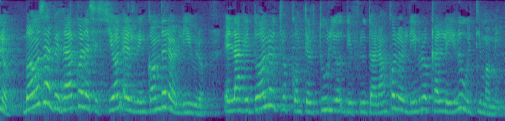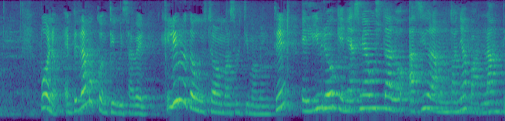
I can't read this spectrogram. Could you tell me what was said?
Bueno, vamos a empezar con la sesión El Rincón de los Libros, en la que todos nuestros contertulios disfrutarán con los libros que han leído últimamente. Bueno, empezamos contigo Isabel. ¿Qué libro te ha gustado más últimamente? El libro que más me ha gustado ha sido La montaña parlante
